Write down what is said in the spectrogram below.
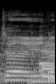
time.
